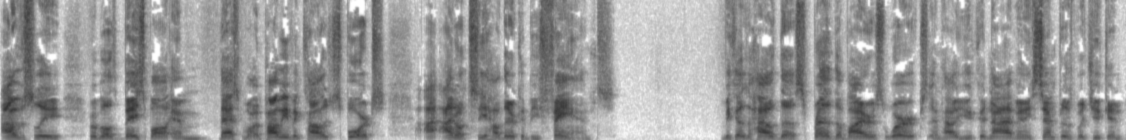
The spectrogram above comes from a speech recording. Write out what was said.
obviously for both baseball and basketball and probably even college sports. I, I don't see how there could be fans because of how the spread of the virus works and how you could not have any symptoms but you can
